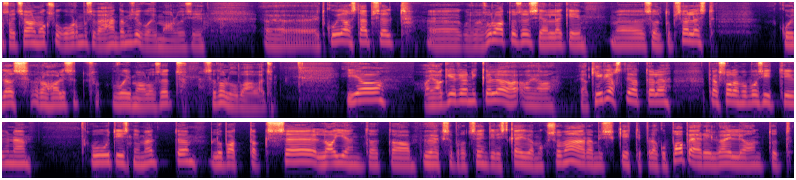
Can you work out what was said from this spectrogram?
sotsiaalmaksukoormuse vähendamise võimalusi. et kuidas täpselt, kui selles ulatuses jällegi sõltub sellest, kuidas rahalised võimalused seda lubavad. ja ajakirjanikele, aja ja kirjastajatele peaks olema positiivne uudis, nimelt lubatakse laiendada üheksaprotsendilist käibemaksumäära, mis kehtib praegu paberil välja antud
